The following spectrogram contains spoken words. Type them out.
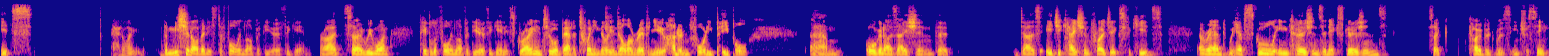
it's how do I the mission of it is to fall in love with the earth again, right? So we want people to fall in love with the earth again. It's grown into about a $20 million revenue, 140 people um, organization that does education projects for kids around, we have school incursions and excursions. So COVID was interesting.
